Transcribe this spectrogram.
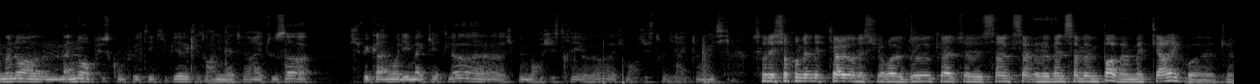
maintenant, euh, maintenant en plus qu'on peut être équipé avec les ordinateurs et tout ça, je fais carrément les maquettes là, euh, je peux m'enregistrer là, je m'enregistre directement ici. Parce qu'on est sur combien de mètres carrés? On est sur euh, 2, 4, 5, 5 euh, 25 même pas, 20 mètres carrés quoi. 15,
